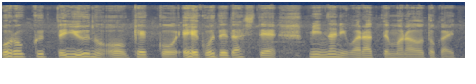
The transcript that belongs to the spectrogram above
語録っていうのを結構英語で出してみんなに笑ってもらおうとか言って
